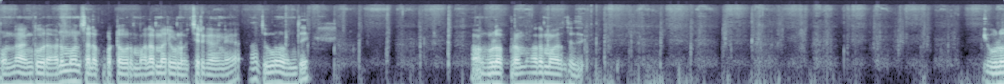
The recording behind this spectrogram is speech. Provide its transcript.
போனால் அங்கே ஒரு அனுமான் சிலை போட்ட ஒரு மலை மாதிரி ஒன்று வச்சுருக்காங்க. அதுவும் வந்து அவ்வளோ பிரமாதமாக இருந்தது. இவ்வளோ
